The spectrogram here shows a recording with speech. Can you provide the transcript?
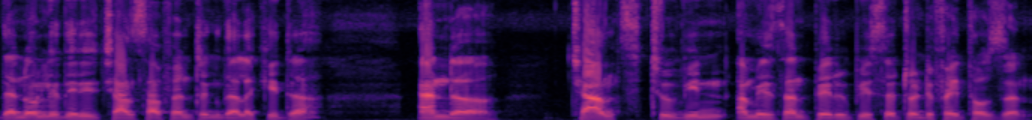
then only there is chance of entering the lucky draw and uh, chance to win Amazon Pay rupees uh, 25,000.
